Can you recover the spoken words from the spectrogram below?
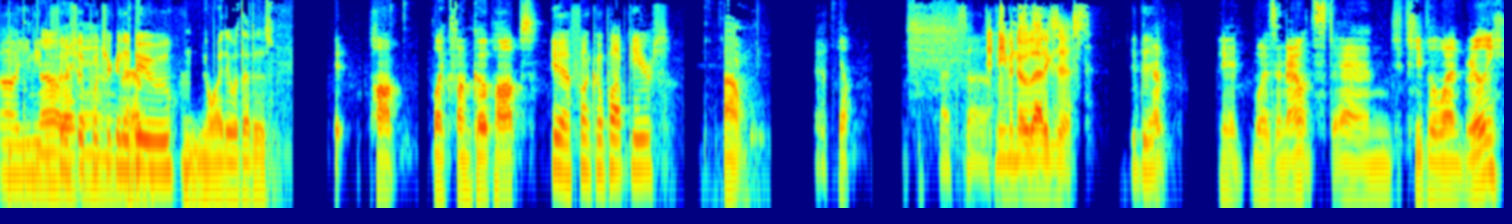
uh, you need No, to finish up what you're going to do. no idea what that is. It pop like Funko Pops. Yeah, Funko Pop Gears. Oh, That's uh, Didn't even know that exists. you did. Yep. It was announced, and people went, "Really?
